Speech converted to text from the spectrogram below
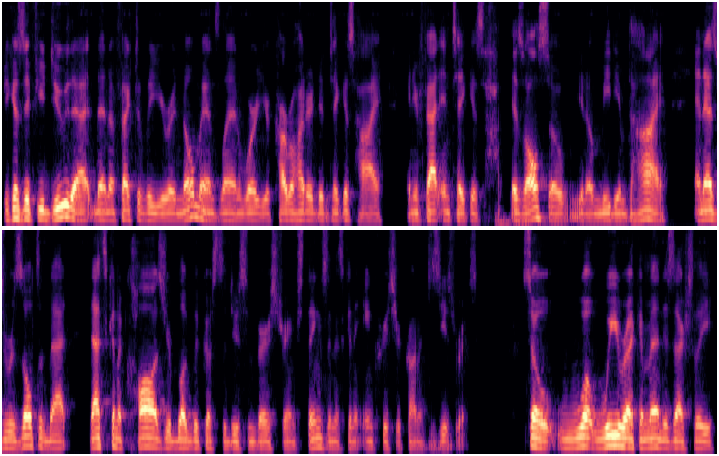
Because if you do that, then effectively you're in no man's land where your carbohydrate intake is high and your fat intake is, is also, you know, medium to high. And as a result of that, that's going to cause your blood glucose to do some very strange things and it's going to increase your chronic disease risk. So what we recommend is actually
